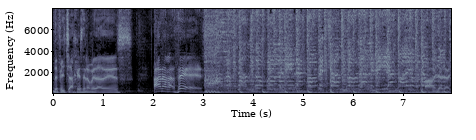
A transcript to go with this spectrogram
de fichajes, de novedades. Ana Garcés. Ay, ay, ay.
